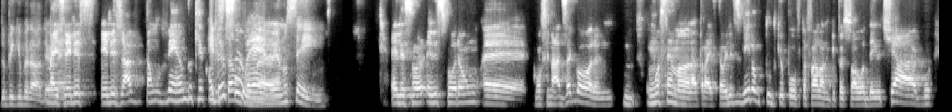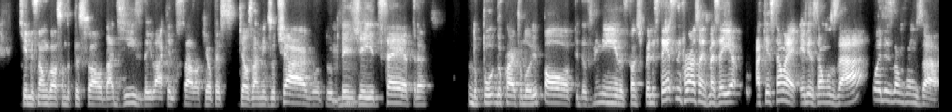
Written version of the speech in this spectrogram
do Big Brother. Mas né? eles, eles já estão vendo o que aconteceu. Eles estão vendo, né? eu não sei. Eles, for, eles foram é, confinados agora, uma semana atrás. Então, eles viram tudo que o povo está falando, que o pessoal odeia o Thiago, que eles não gostam do pessoal da Disney lá, que eles falam que é, o, que é os amigos do Thiago, do uhum. DG, etc., do, do quarto Lollipop, das meninas. Então, tipo, eles têm essas informações, mas aí a, a questão é, eles vão usar ou eles não vão usar?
